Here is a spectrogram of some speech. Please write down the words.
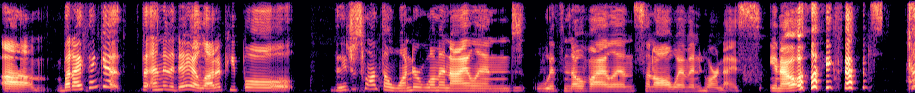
Um, but I think at the end of the day, a lot of people they just want the Wonder Woman island with no violence and all women who are nice. You know, like that's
